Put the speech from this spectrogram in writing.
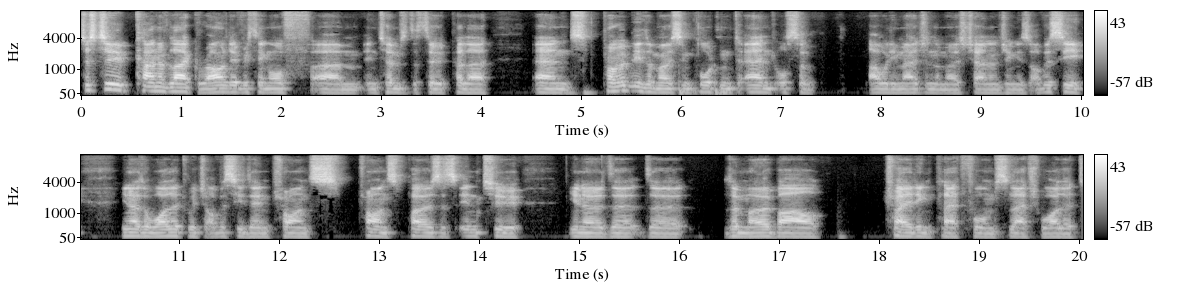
just to kind of like round everything off um, in terms of the third pillar, and probably the most important, and also I would imagine the most challenging, is obviously you know the wallet, which obviously then trans transposes into you know the the the mobile trading platform slash wallet.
